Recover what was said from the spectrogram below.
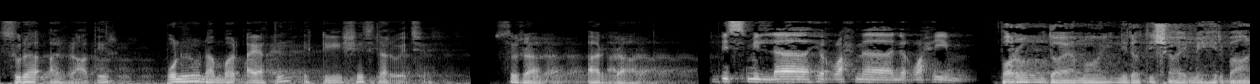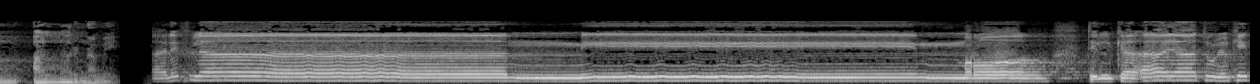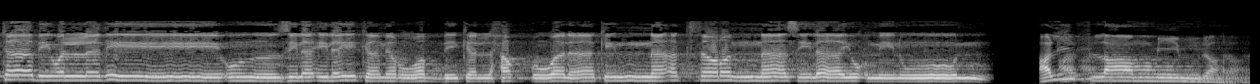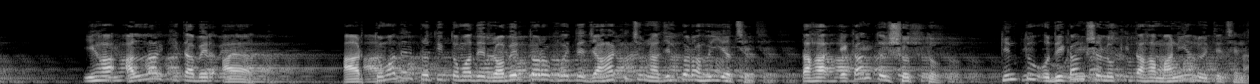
সুরা আর রাতের পনেরো নম্বর আয়াতে একটি সেজদা রয়েছে। সুরা আর রাত বিসমিল্লাহির রহমানির রহিম পরম দয়াময় নিরতিশয় মেহেরবান আল্লাহর নামে। আলিফ লাম تلك آيات الكتاب والذي أنزل إليك من ربك الحق ولكن أكثر الناس لا يؤمنون আলিফ লাম মিম রা ইহা আল্লাহর কিতাবের আয়াত আর তোমাদের প্রতি তোমাদের রবের তরফ হইতে যাহা কিছু নাজিল করা হইয়াছে তাহা একান্তই সত্য কিন্তু অধিকাংশ লোকই তাহা মানিয়া লইতেছে না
